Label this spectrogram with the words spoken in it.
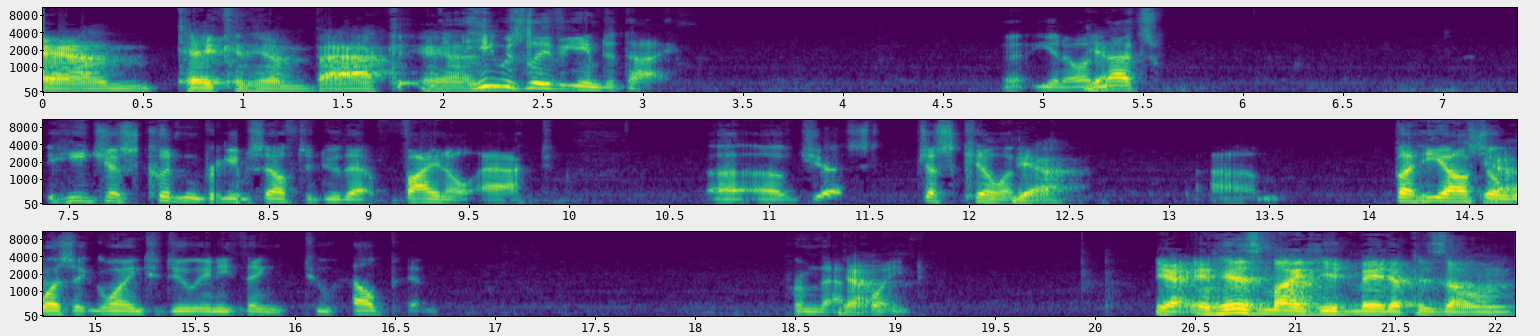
and taken him back and he was leaving him to die uh, you know and yeah. that's he just couldn't bring himself to do that final act uh, of just just killing yeah him. Um, but he also yeah. wasn't going to do anything to help him from that yeah. point. Yeah, in his mind, he'd made up his own.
